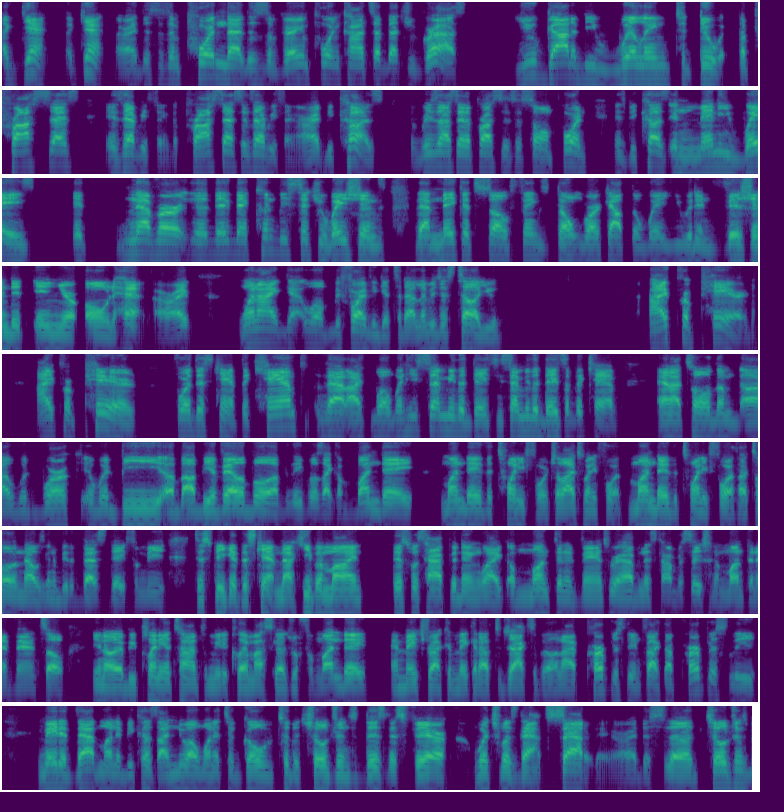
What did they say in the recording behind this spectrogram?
again, again, all right, this is important that this is a very important concept that you grasp. You got to be willing to do it. The process is everything. The process is everything. All right. Because the reason I say the process is so important is because in many ways, it never, there, there couldn't be situations that make it so things don't work out the way you would envisioned it in your own head. All right. When I get, well, before I even get to that, let me just tell you, I prepared, I prepared for this camp. The camp that I, well, when he sent me the dates, he sent me the dates of the camp and I told them uh, would work. It would be uh, I'll be available. I believe it was like a Monday, Monday the 24th, July 24th, Monday the 24th. I told them that was going to be the best day for me to speak at this camp. Now, keep in mind this was happening like a month in advance. We were having this conversation a month in advance, so you know there'd be plenty of time for me to clear my schedule for Monday and make sure I could make it out to Jacksonville. And I purposely, in fact, I purposely made it that Monday because I knew I wanted to go to the children's business fair which was that Saturday. All right, this uh, children's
